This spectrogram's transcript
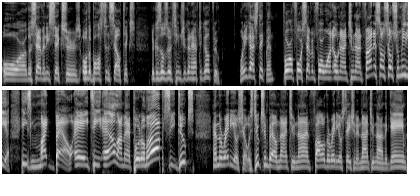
or the 76ers or the Boston Celtics because those are the teams you're going to have to go through. What do you guys think, man? 404 741 0929. Find us on social media. He's Mike Bell, ATL. I'm at Put 'em Up. See Dukes. And the radio show is Dukes and Bell 929. Follow the radio station at 929 The Game.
